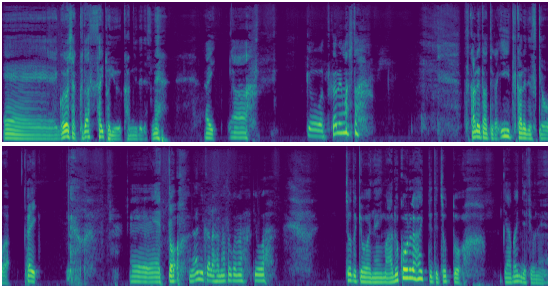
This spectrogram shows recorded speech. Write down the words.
えー、ご容赦くださいという感じでですね。はい。あ今日は疲れました。疲れたっていうか、いい疲れです、今日は。はい。えー、っと、何から話そうかな、今日は。ちょっと今日はね、今アルコールが入っててちょっと、やばいんですよね。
